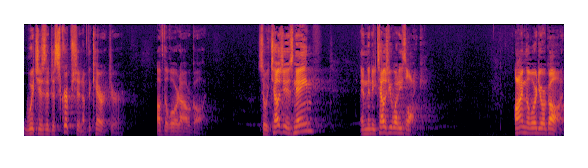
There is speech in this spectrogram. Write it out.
which is a description of the character of the Lord our God. So he tells you his name, and then he tells you what he's like. I'm the Lord your God,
